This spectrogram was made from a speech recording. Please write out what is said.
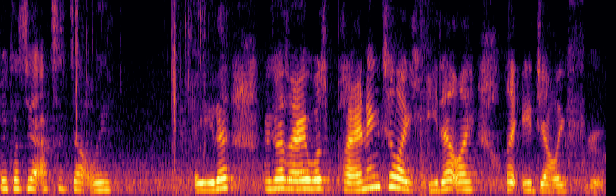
because I accidentally ate it because I was planning to like eat it like like a jelly fruit.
